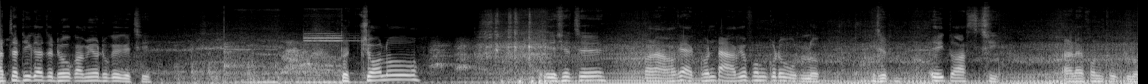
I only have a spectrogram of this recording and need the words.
আচ্ছা ঠিক আছে, ঢোক, আমিও ঢুকে গেছি। তো চলো, এসেছে মানে আমাকে এক ঘণ্টা আগে ফোন করে বলল যে, এই তো আসছি। আর এখন ঢুকলো।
